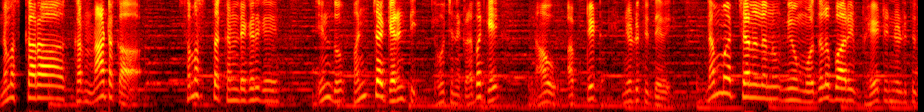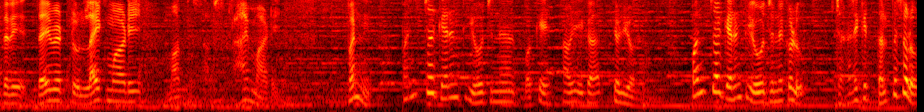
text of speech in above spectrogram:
ನಮಸ್ಕಾರ, ಕರ್ನಾಟಕ. ಸಮಸ್ತ ಕನ್ನಡಿಗರಿಗೆ ಇಂದು ಪಂಚ ಗ್ಯಾರಂಟಿ ಯೋಜನೆಗಳ ಬಗ್ಗೆ ನಾವು ಅಪ್ಡೇಟ್ ನೀಡುತ್ತಿದ್ದೇವೆ. ನಮ್ಮ ಚಾನಲನ್ನು ನೀವು ಮೊದಲ ಬಾರಿ ಭೇಟಿ ನೀಡುತ್ತಿದ್ದರೆ ದಯವಿಟ್ಟು ಲೈಕ್ ಮಾಡಿ, ಮತ್ತು ಸಬ್ಸ್ಕ್ರೈಬ್ ಮಾಡಿ. ಬನ್ನಿ, ಪಂಚ ಗ್ಯಾರಂಟಿ ಯೋಜನೆ ಬಗ್ಗೆ ನಾವು ಈಗ ತಿಳಿಯೋಣ. ಪಂಚ ಗ್ಯಾರಂಟಿ ಯೋಜನೆಗಳು ಜನರಿಗೆ ತಲುಪಿಸಲು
